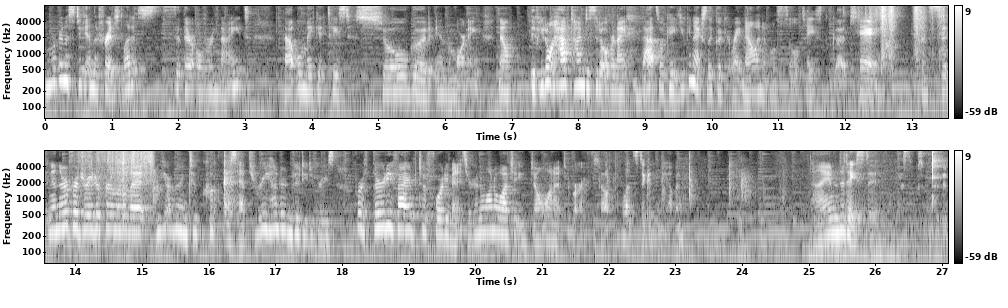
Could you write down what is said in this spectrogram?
And we're gonna stick it in the fridge. Let it sit there overnight that will make it taste so good in the morning. Now, if you don't have time to sit it overnight, that's okay. You can actually cook it right now and it will still taste good. Okay, been sitting in the refrigerator for a little bit. We are going to cook this at 350 degrees for 35 to 40 minutes. You're gonna wanna watch it. You don't want it to burn. So let's stick it in the oven. Time to taste it. This looks so good.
